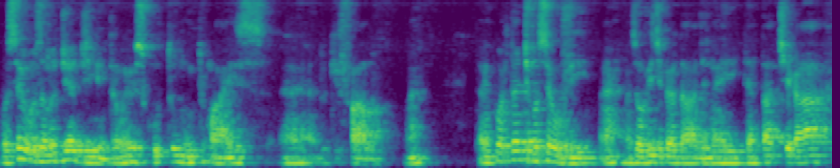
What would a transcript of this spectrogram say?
você usa no dia a dia. Então, eu escuto muito mais é, do que falo. Né? Então, é importante você ouvir, né? mas ouvir de verdade, né? e tentar tirar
